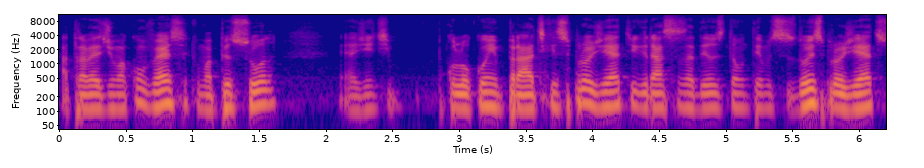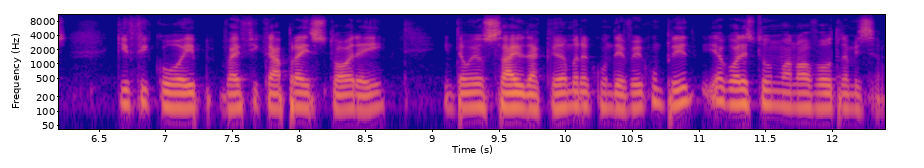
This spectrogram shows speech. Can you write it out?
através de uma conversa com uma pessoa, a gente colocou em prática esse projeto e graças a Deus então temos esses dois projetos que ficou aí, vai ficar para a história aí. Então eu saio da Câmara com o dever cumprido e agora estou numa nova outra missão.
